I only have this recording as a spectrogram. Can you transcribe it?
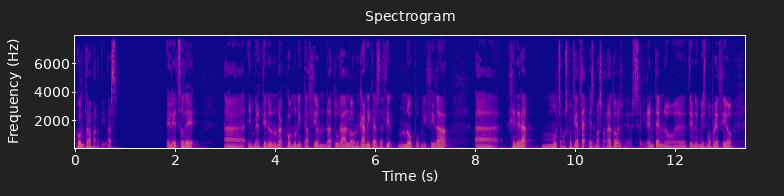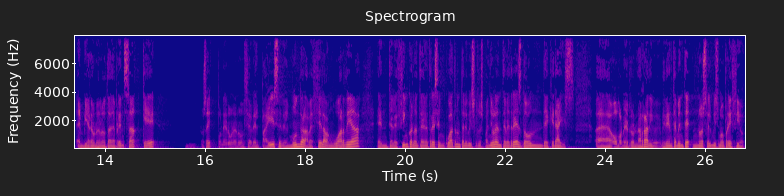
contrapartidas. El hecho de eh, invertir en una comunicación natural, orgánica, es decir, no publicidad, eh, genera mucha más confianza, es más barato, es, evidente, no eh, tiene el mismo precio enviar una nota de prensa que no sé, poner un anuncio en el país, en el mundo, la ABC, la vanguardia, en Telecinco, en Antena 3, en 4, en Televisión Española, en TV3, donde queráis. Eh, o ponerlo en la radio. Evidentemente no es el mismo precio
